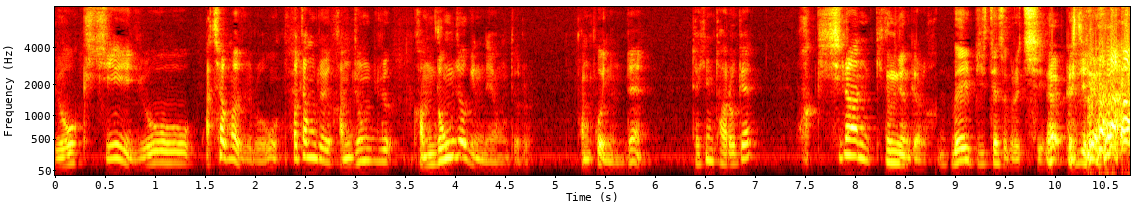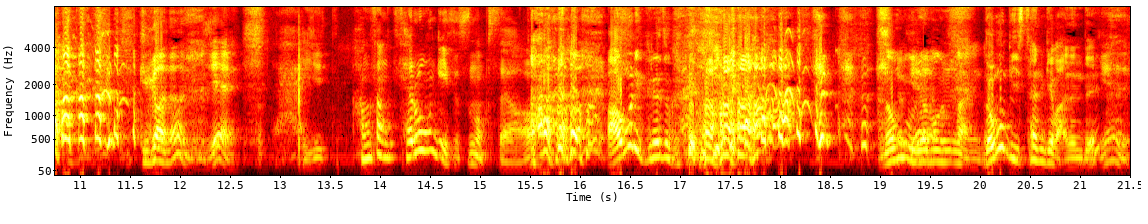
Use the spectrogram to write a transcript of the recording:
역시 요 마찬가지로 서정적인 감정적 감동적인 내용들을 담고 있는데 대신 다르게 확실한 기승전결. 매일 비슷해서 그렇지. 그지? 그거는 이제 아, 이 항상 새로운 게 있을 수는 없어요. 아무리 그래도 그래. 너무 여기에 우려먹는 거 아닌가? 너무 비슷한 게 많은데 이게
